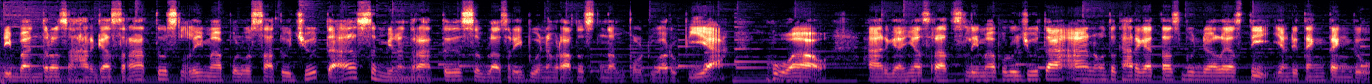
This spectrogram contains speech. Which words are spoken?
dibanderol seharga Rp159.911.662 Wow Harganya 150 jutaan untuk harga tas Bunda Lesti yang diteng-teng tuh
